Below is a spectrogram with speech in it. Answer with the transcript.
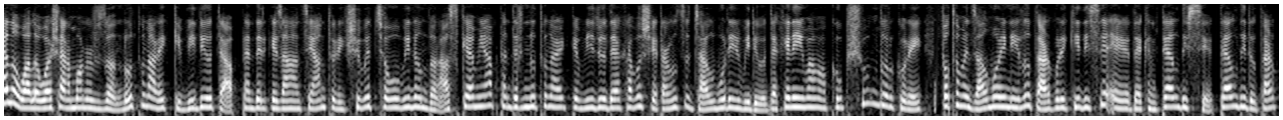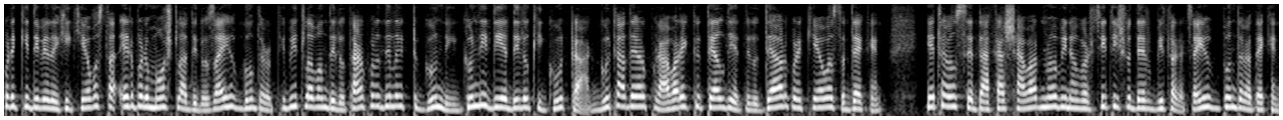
হ্যালো ভালোবাসার মানুষজন। নতুন আরেকটি ভিডিওতে আপনাদেরকে জানাচ্ছি আন্তরিক শুভেচ্ছা ও অভিনন্দন। আজকে আমি আপনাদের নতুন আরেকটি ভিডিও দেখাবো, সেটা হচ্ছে জালমুড়ির ভিডিও। দেখেন এই মামা খুব সুন্দর করে প্রথমে জালমুড়ি নিল, তারপরে কি দিছে? এ দেখেন, তেল দিচ্ছে তেল দিল, তারপরে কি দিবে দেখি, কি অবস্থা? এরপরে মশলা দিল, যাই হোক বন্ধুরা বিট লবণ দিল, তারপরে দিল একটু গুন্ডি গুন্ডি দিয়ে দিল কি গোটা। গোটা দেওয়ার পর আবার একটু তেল দিয়ে দিল। দেওয়ার পরে কি অবস্থা? দেখেন, এটা হচ্ছে ঢাকা সাভার নবীনগর স্মৃতিসুদের ভিতরে। যাই হোক বন্ধুরা, দেখেন,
